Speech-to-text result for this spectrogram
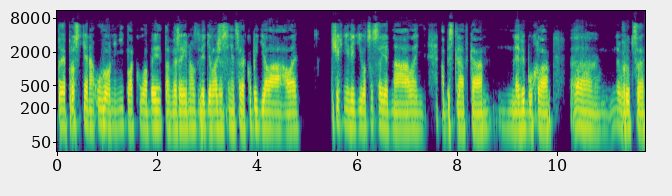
To je prostě na uvolnění tlaku, aby ta veřejnost věděla, že se něco jakoby dělá, ale všichni vědí, o co se jedná, ale aby zkrátka nevybuchla uh, v ruce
